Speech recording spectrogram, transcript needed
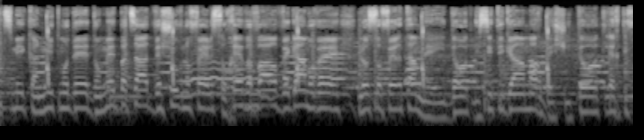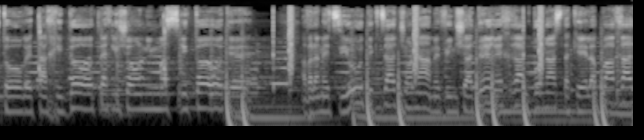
עצמי כאן מתמודד עומד בצד ושוב נופל סוחב עבר וגם הווה לא סופר את המעידות ניסיתי גם הרבה שיטות לך תפתור את החידות לך לישון עם מסריטות yeah. אבל המציאות היא קצת שונה, מבין שהדרך רק בונה, סתכל הפחד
